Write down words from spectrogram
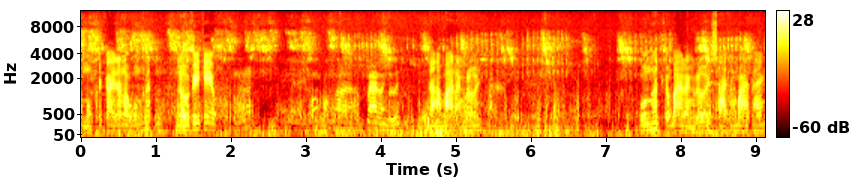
Ở một cái cây đó là quấn hết nửa ký keo. Ba lần rưỡi à ba lần rưỡi. Quấn hết cỡ ba lần rưỡi xài trong 3 tháng.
